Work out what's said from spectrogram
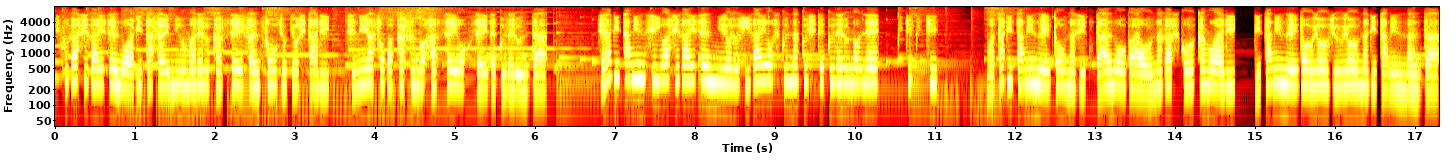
皮膚が紫外線を浴びた際に生まれる活性酸素を除去したり、シミやそばかすの発生を防いでくれるんだ。じゃあビタミン C は紫外線による被害を少なくしてくれるのね。ピチピチ。またビタミン A と同じくターンオーバーを促す効果もあり、ビタミン A 同様重要なビタミンなんだ。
